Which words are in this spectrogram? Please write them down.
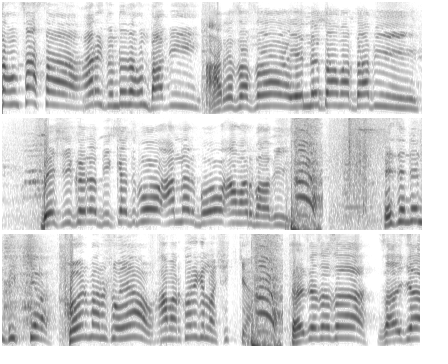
যখন চাচা যখন ভাবি। আরে চাচা এনে তো আমার দাবি। বেশি করে ভিক্ষা দিব আনার বউ আমার ভাবি। এই যে ভিক্ষা। ফোর মানুষ হয়েও আমার করে গেলাম শিক্ষা। এই যে চাচা জায়গা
